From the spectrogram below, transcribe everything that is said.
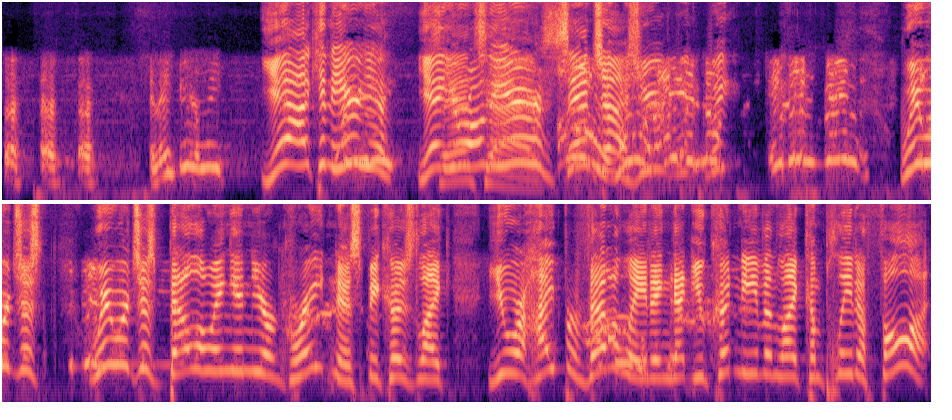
Can they hear me? Yeah, I can hear you. Yeah, you're on the air, Sanchez. Sanchez. Oh, you- no, I didn't we, It didn't been. we were just we were just bellowing in your greatness because like you were hyperventilating that you couldn't even like complete a thought.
